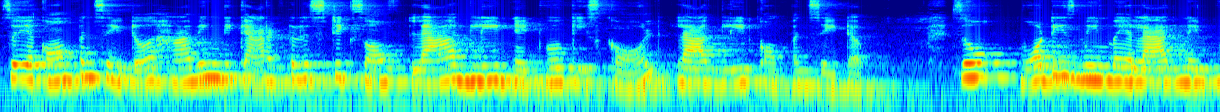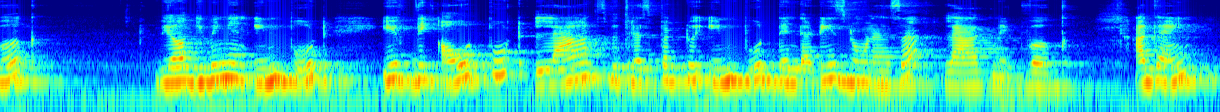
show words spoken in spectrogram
So a compensator having the characteristics of lag lead network is called lag lead compensator. So what is mean by a lag network? We are giving an input. If the output lags with respect to input then that is known as a lag network. Again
